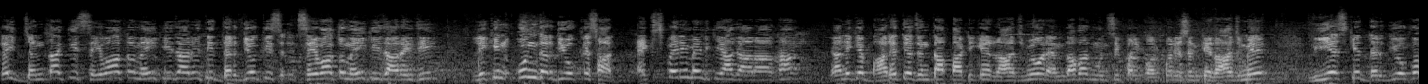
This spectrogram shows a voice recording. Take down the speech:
कई जनता की सेवा तो नहीं की जा रही थी, दर्दियों की सेवा तो नहीं की जा रही थी, लेकिन उन दर्दियों के साथ एक्सपेरिमेंट किया जा रहा था। यानी कि भारतीय जनता पार्टी के राज में और अहमदाबाद म्यूनिसिपल कॉरपोरेशन के राज में वीएस के दर्दियों को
